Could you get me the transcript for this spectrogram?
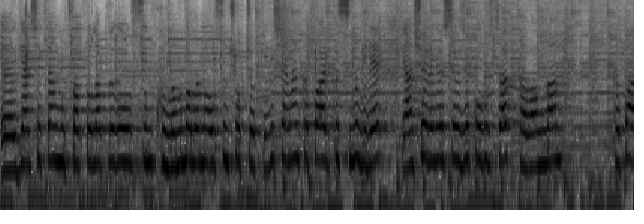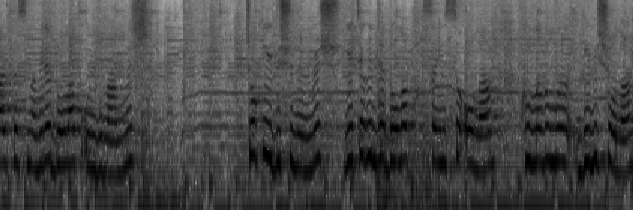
E, gerçekten mutfak dolapları olsun, kullanım alanı olsun çok çok geniş. Hemen kapı arkasını bile, yani şöyle gösterecek olursak tavandan kapı arkasına bile dolap uygulanmış. Çok iyi düşünülmüş, yeterince dolap sayısı olan, kullanımı geniş olan,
